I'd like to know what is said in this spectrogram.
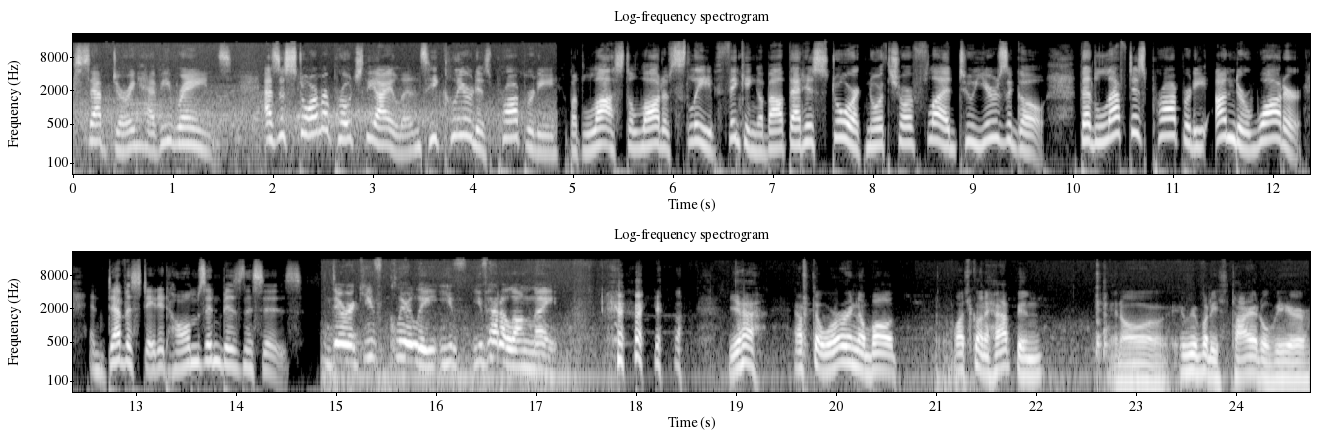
Except during heavy rains. As a storm approached the islands, he cleared his property, but lost a lot of sleep thinking about that historic North Shore flood two years ago that left his property underwater and devastated homes and businesses. Derek, you've clearly you've you've had a long night. yeah, after worrying about what's going to happen, you know, everybody's tired over here.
